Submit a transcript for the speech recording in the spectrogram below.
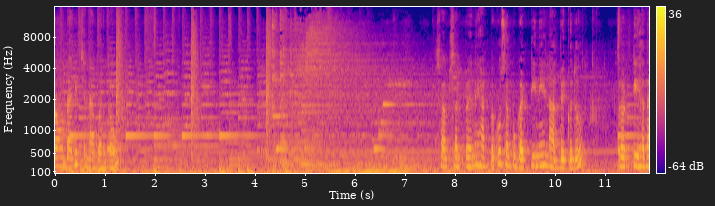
ರೌಂಡಾಗಿ ಚೆನ್ನಾಗಿ ಬರ್ತಾವೆ. ಸ್ವಲ್ಪ ಸ್ವಲ್ಪನೇ ಹಾಕಬೇಕು, ಸ್ವಲ್ಪ ಗಟ್ಟಿನೇ ನಾದಬೇಕು ಇದು. ರೊಟ್ಟಿ ಹದ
